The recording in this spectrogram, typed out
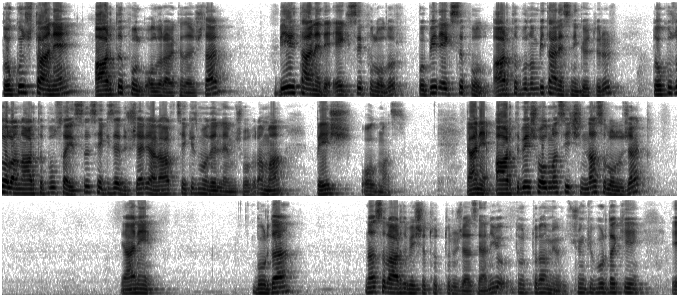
9 tane artı pul olur arkadaşlar. Bir tane de eksi pul olur. Bu bir eksi pul. Artı pulun bir tanesini götürür. 9 olan artı pul sayısı 8'e düşer. Yani artı 8 modellenmiş olur ama 5 olmaz. Yani artı 5 olması için nasıl olacak? Yani burada nasıl artı 5'i tutturacağız yani? Yok, tutturamıyoruz. Çünkü buradaki e,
